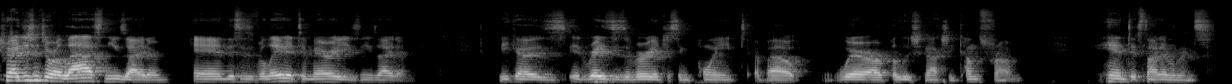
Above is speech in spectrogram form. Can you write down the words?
transition to our last news item, and this is related to Mary's news item because it raises a very interesting point about where our pollution actually comes from. Hint, it's not immigrants.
